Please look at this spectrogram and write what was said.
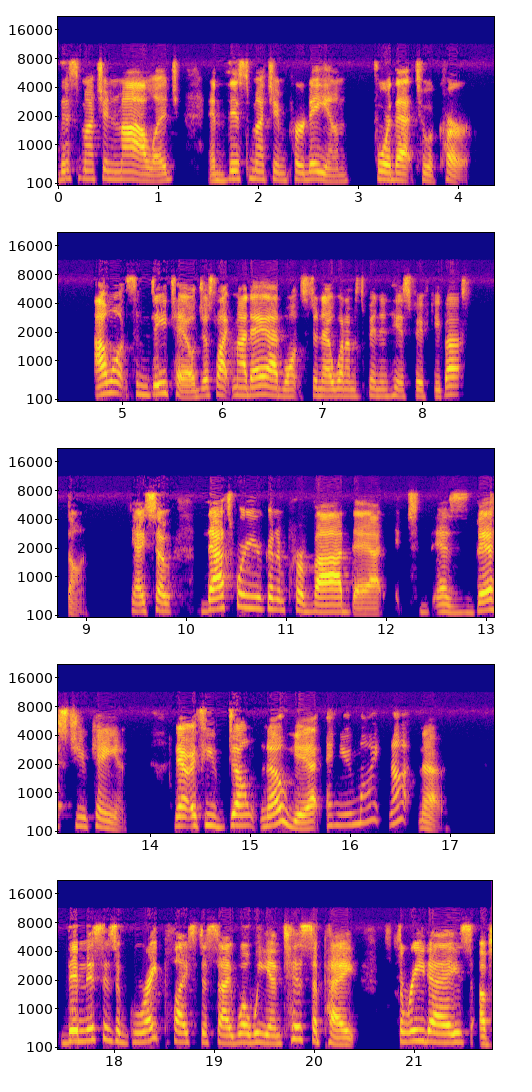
this much in mileage and this much in per diem for that to occur. I want some detail, just like my dad wants to know what I'm spending his 50 bucks on. Okay, so that's where you're going to provide that as best you can. Now, if you don't know yet, and you might not know, then this is a great place to say, well, we anticipate three days of,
